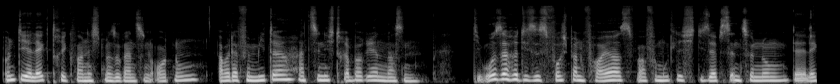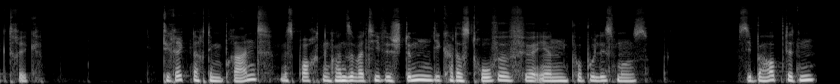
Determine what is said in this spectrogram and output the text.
Und die Elektrik war nicht mehr so ganz in Ordnung, aber der Vermieter hat sie nicht reparieren lassen. Die Ursache dieses furchtbaren Feuers war vermutlich die Selbstentzündung der Elektrik. Direkt nach dem Brand missbrauchten konservative Stimmen die Katastrophe für ihren Populismus. Sie behaupteten,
